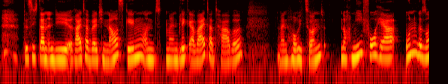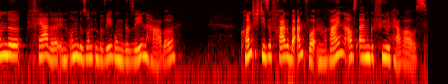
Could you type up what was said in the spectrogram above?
bis ich dann in die Reiterwelt hinausging und meinen Blick erweitert habe, meinen Horizont, noch nie vorher ungesunde Pferde in ungesunden Bewegungen gesehen habe, konnte ich diese Frage beantworten, rein aus einem Gefühl heraus.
